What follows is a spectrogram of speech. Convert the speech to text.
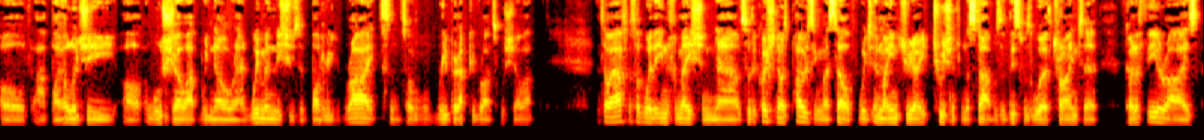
of uh, biology uh, will show up. We know around women, issues of bodily rights and so on, reproductive rights will show up. And so I asked myself whether information now. So the question I was posing myself, which and my intuition from the start was that this was worth trying to kind of theorize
